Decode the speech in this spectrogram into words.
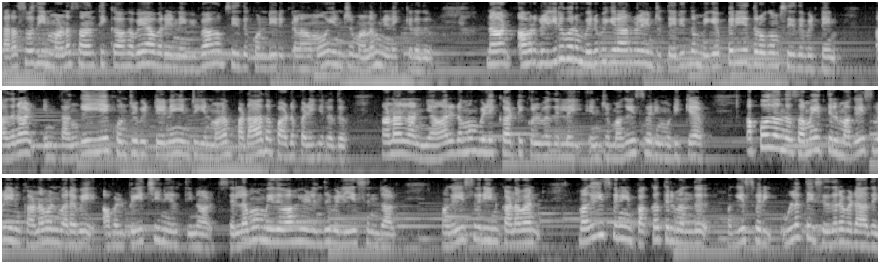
சரஸ்வதியின் மனசாந்திக்காகவே அவர் என்னை விவாகம் செய்து கொண்டிருக்கலாமோ என்று மனம் நினைக்கிறது. நான் அவர்கள் இருவரும் விரும்புகிறார்கள் என்று தெரிந்தும் மிகப்பெரிய துரோகம் செய்துவிட்டேன். அதனால் என் தங்கையே கொன்றுவிட்டேனே என்று என் மனம் படாத பாடுபடுகிறது. ஆனால் நான் யாரிடமும் வெளிக்காட்டிக் கொள்வதில்லை என்று மகேஸ்வரி முடிக்க. அப்போது அந்த சமயத்தில் மகேஸ்வரியின் கணவன் வரவே அவள் பேச்சை நிறுத்தினாள். செல்லமும் மெதுவாக எழுந்து வெளியே சென்றாள். மகேஸ்வரியின் கணவன் மகேஸ்வரியின் பக்கத்தில் வந்து மகேஸ்வரி உள்ளத்தை சிதறவிடாதே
